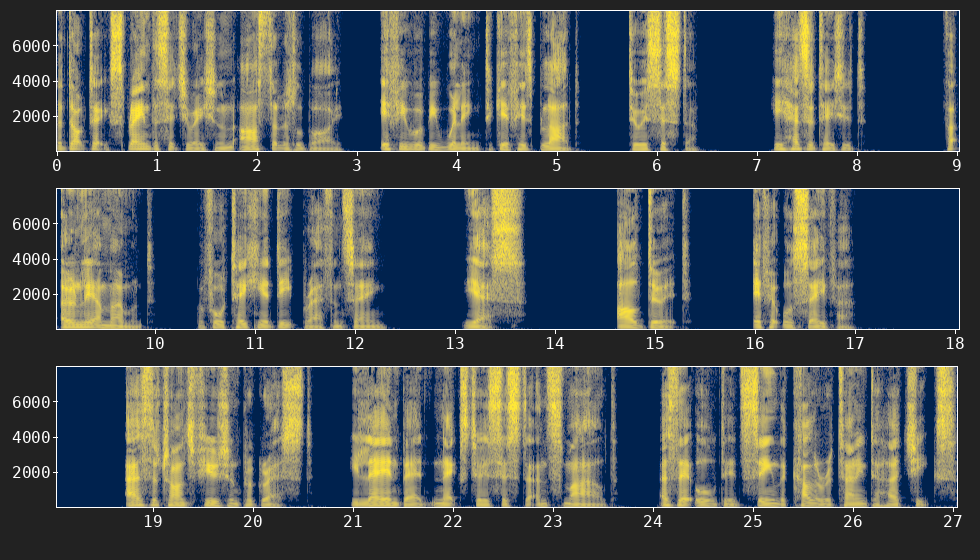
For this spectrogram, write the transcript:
The doctor explained the situation and asked the little boy if he would be willing to give his blood to his sister. He hesitated for only a moment before taking a deep breath and saying, Yes, I'll do it if it will save her. As the transfusion progressed, he lay in bed next to his sister and smiled, as they all did, seeing the colour returning to her cheeks.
